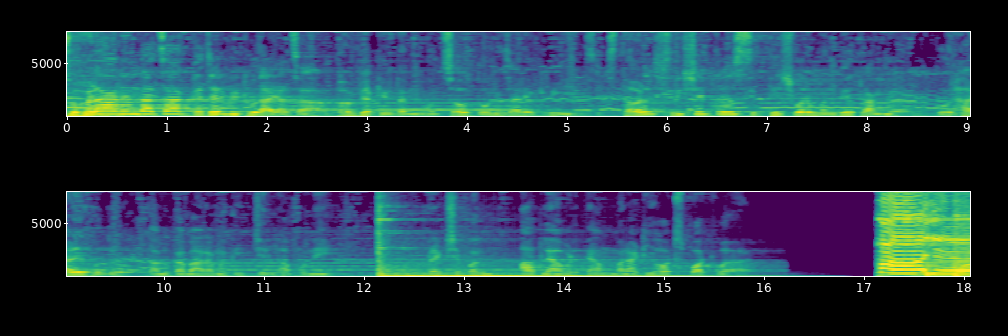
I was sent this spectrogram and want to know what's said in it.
सोहळा आनंदाचा गजर विठुरायाचा भव्य कीर्तन महोत्सव दोन हजार एकवीस. स्थळ श्री क्षेत्र सिद्धेश्वर मंदिर प्रांगण कोल्हाळे बुद्रुक तालुका बारामती जिल्हा पुणे. प्रेक्षेपण आपल्या आवडत्या मराठी हॉटस्पॉटवर. माये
